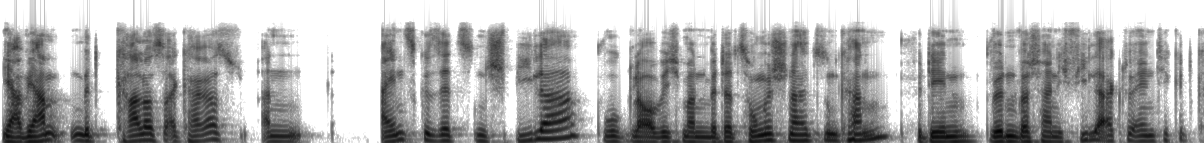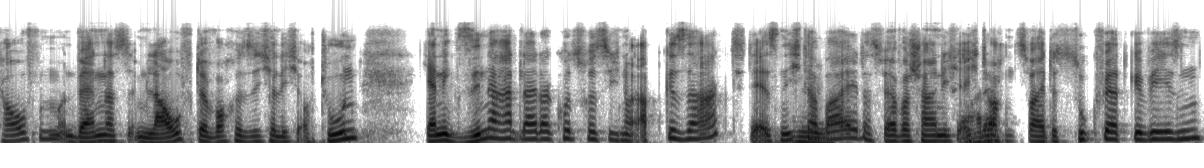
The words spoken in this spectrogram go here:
Ja, wir haben mit Carlos Alcaraz an eins gesetzten Spieler, wo, glaube ich, man mit der Zunge schnalzen kann. Für den würden wahrscheinlich viele aktuell ein Ticket kaufen und werden das im Lauf der Woche sicherlich auch tun. Yannick Sinner hat leider kurzfristig noch abgesagt. Der ist nicht mhm. dabei. Das wäre wahrscheinlich echt auch ein zweites Zugpferd gewesen.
